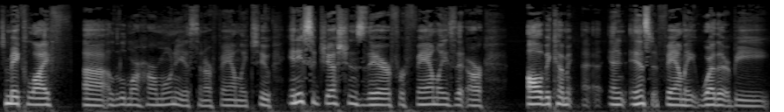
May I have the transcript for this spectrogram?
to make life uh, a little more harmonious in our family, too. Any suggestions there for families that are all becoming an instant family, whether it be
